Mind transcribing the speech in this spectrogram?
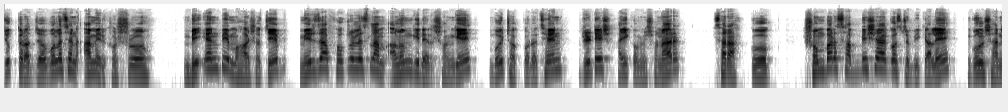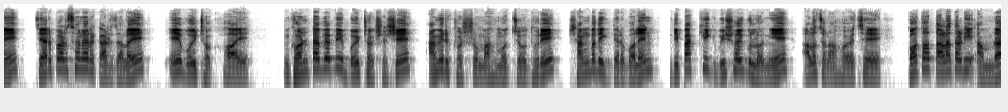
যুক্তরাজ্য বলেছেন আমির খসরু। বিএনপি মহাসচিব মির্জা ফখরুল ইসলাম আলমগীরের সঙ্গে বৈঠক করেছেন British high commissioner Sarah Cook. সোমবার ছাব্বিশে আগস্ট বিকালে গুলশানে চেয়ারপারসনের কার্যালয়ে এ বৈঠক হয়। ঘণ্টাব্যাপী বৈঠক শেষে আমির খসরু মাহমুদ চৌধুরী সাংবাদিকদের বলেন, দ্বিপাক্ষিক বিষয়গুলো নিয়ে আলোচনা হয়েছে। কত তাড়াতাড়ি আমরা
